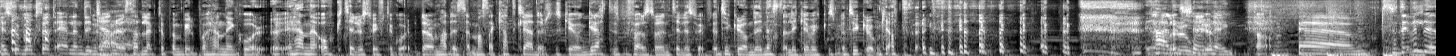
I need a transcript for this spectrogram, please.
Jag såg också att Ellen DeGeneres hade lagt upp en bild på henne, igår, eh, henne och Taylor Swift igår där de hade en massa kattkläder. Så skrev hon grattis på födelsedagen Taylor Swift. Jag tycker om dig nästan lika mycket som jag tycker om katter. Härligt tjejgäng. Ehm, så det är väl det,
